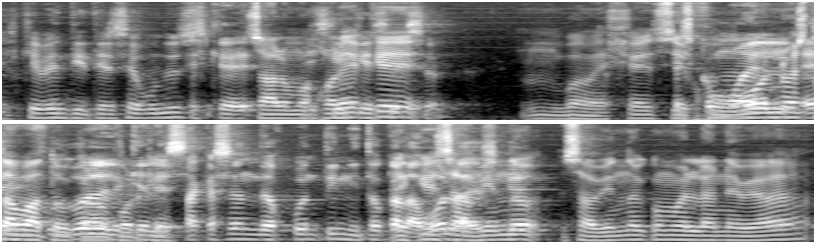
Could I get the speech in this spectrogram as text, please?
es que 23 segundos. Es que- O sea, a lo mejor es, ¿qué que... eso? Mm, Bueno, es que si es jugó como el, no el estaba fútbol tocado el porque... que le sacas en descuento y ni toca es la que bola. es sabiendo, que- sabiendo cómo en la NBA,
